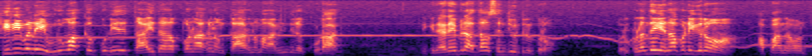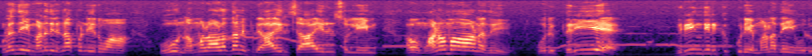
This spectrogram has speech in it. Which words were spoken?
பிரிவினை உருவாக்கக்கூடியது தாய் தகப்பனாக நம் காரணமாக அமைந்திடக்கூடாது. இன்னைக்கு நிறைய பேர் அதான் செஞ்சுக்கிட்டு இருக்கிறோம் ஒரு குழந்தையை என்ன பண்ணிக்கிறோம்? அப்போ அந்த அவன் குழந்தையை மனதில் என்ன பண்ணிடுவான்? ஓ நம்மளால தான் இப்படி ஆயிடுச்சு ஆயிருன்னு சொல்லி அவன் மனமானது ஒரு பெரிய விரிந்திருக்கக்கூடிய மனதை ஒரு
